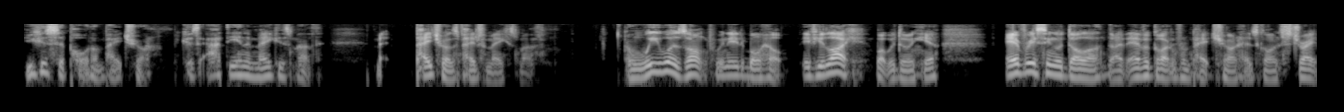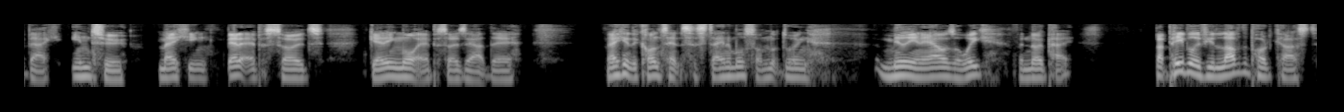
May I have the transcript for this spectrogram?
You can support on Patreon because at the end of Makers Month, Patreon's paid for Makers Month. And we were zonked. We needed more help. If you like what we're doing here, every single dollar that I've ever gotten from Patreon has gone straight back into making better episodes, getting more episodes out there, making the content sustainable. So I'm not doing a million hours a week for no pay. But people, if you love the podcast,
